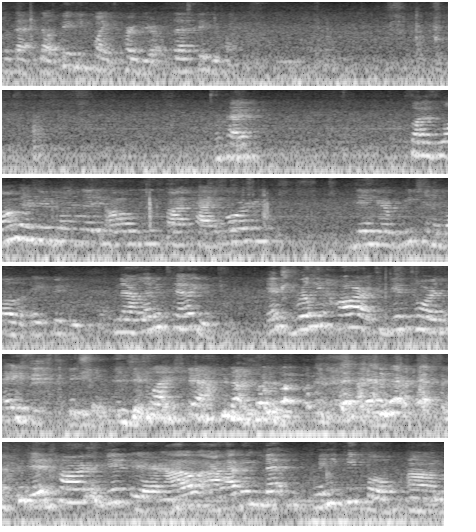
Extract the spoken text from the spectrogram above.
what's that, no, fifty points per bureau, so that's fifty points. Okay? So as long as you're doing good in all of these five categories, then you're reaching a goal of eight fifty. Now, let me tell you, it's really hard to get towards eight fifty. Just like, yeah, no. It's hard to get there, and I don't, I haven't met many people, um,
